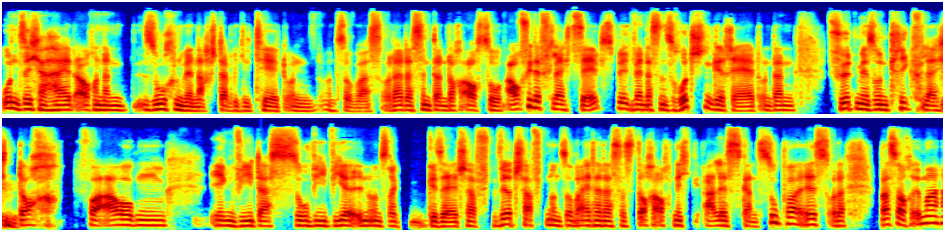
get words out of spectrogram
Unsicherheit auch und dann suchen wir nach Stabilität und, und sowas, oder? Das sind dann doch auch so, auch wieder vielleicht Selbstbild, wenn das ins Rutschen gerät und dann führt mir so ein Krieg vielleicht doch vor Augen, irgendwie das, so wie wir in unserer Gesellschaft wirtschaften und so weiter, dass das doch auch nicht alles ganz super ist oder was auch immer.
